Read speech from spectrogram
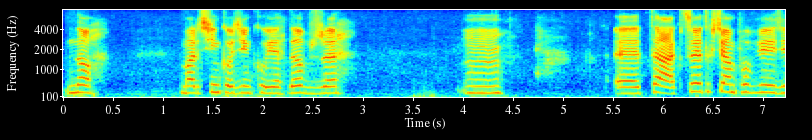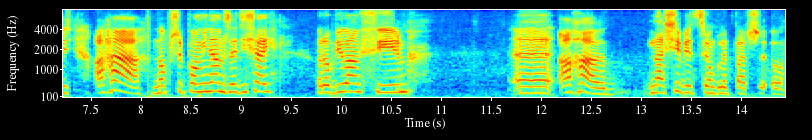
No, Marcinko, dziękuję. Dobrze. Mm. E, tak, co ja tu chciałam powiedzieć? Aha, no przypominam, że dzisiaj robiłam film. E, aha, na siebie ciągle patrzę. O.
